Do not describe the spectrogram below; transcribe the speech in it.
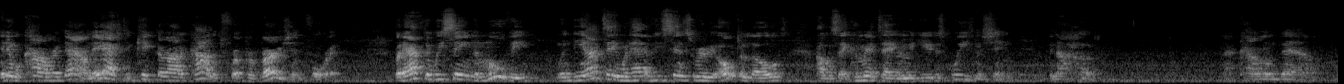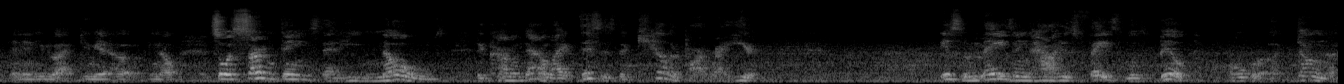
and it would calm her down. They actually kicked her out of college for perversion for it. But after we seen the movie, when Deontay would have these sensory overloads, I would say, "Come here, Tay, let me give you the squeeze machine." And I hug him, and I calm him down, and then he'd be like, "Give me a hug," you know. So it's certain things that he knows that calm him down. Like this is the killer part right here. It's amazing how his face was built over a donut.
